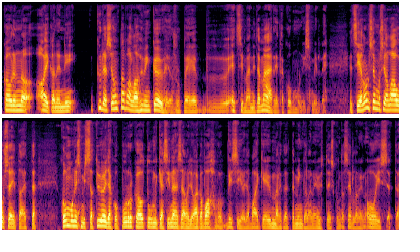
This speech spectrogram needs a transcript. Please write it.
kauden aikainen, niin kyllä se on tavallaan hyvin köyhä, jos rupeaa etsimään niitä määreitä kommunismille. Et siellä on semmoisia lauseita, että kommunismissa työjako purkautuu, mikä sinänsä on jo aika vahva visio ja vaikea ymmärtää, että minkälainen yhteiskunta sellainen olisi. Että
